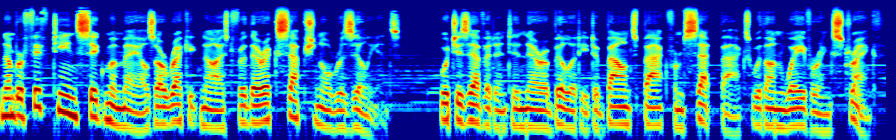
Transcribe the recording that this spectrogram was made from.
Number 15 Sigma males are recognized for their exceptional resilience, which is evident in their ability to bounce back from setbacks with unwavering strength.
